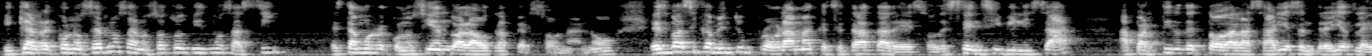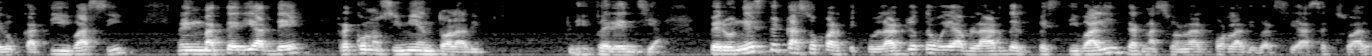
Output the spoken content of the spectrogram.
y que al reconocernos a nosotros mismos así, estamos reconociendo a la otra persona, ¿no? Es básicamente un programa que se trata de eso, de sensibilizar a partir de todas las áreas, entre ellas la educativa, ¿sí? En materia de reconocimiento a la diferencia. Pero en este caso particular yo te voy a hablar del Festival Internacional por la Diversidad Sexual,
